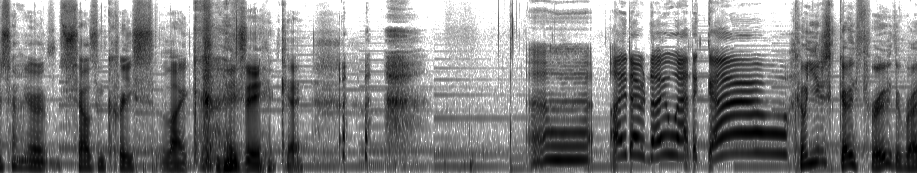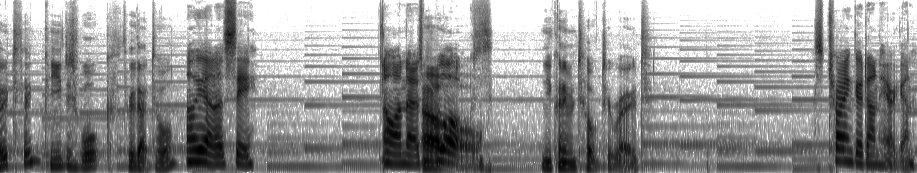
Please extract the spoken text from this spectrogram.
time your cells increase like crazy. Okay. I don't know where to go. Can you just go through the road thing? Can you just walk through that door? Oh yeah, let's see. Oh no, it's Oh. blocked. You can't even talk to road. Let's try and go down here again.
